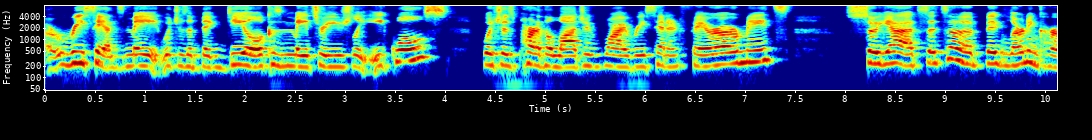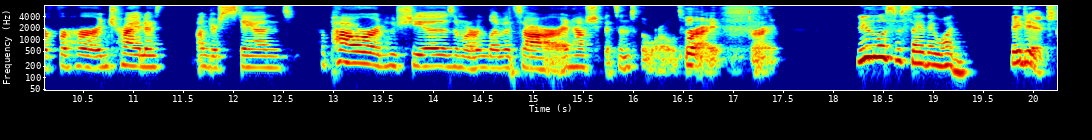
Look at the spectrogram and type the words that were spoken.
f- uh, mate, which is a big deal because mates are usually equals, which is part of the logic of why Rhysand and Feyre are mates. So yeah, it's it's a big learning curve for her and trying to understand her power and who she is and what her limits are and how she fits into the world. Right, right. Needless to say, they won. They did.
